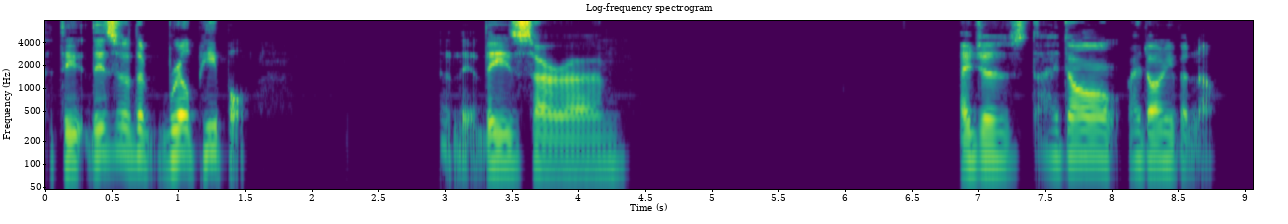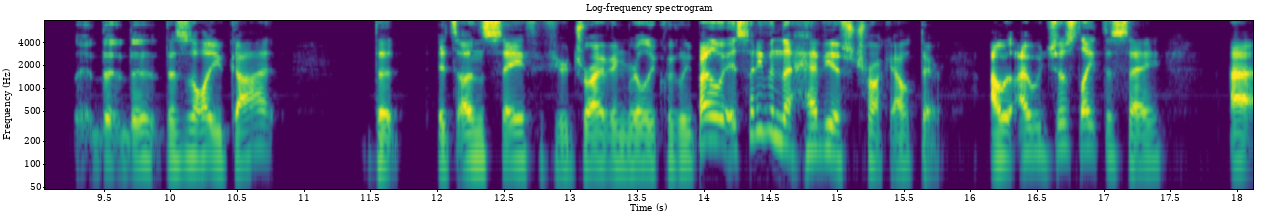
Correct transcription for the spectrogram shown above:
that the, these are the real people. These are. Um, I just I don't I don't even know. The, the, this is all you got that it's unsafe if you're driving really quickly. By the way, it's not even the heaviest truck out there. I, I would just like to say, uh,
